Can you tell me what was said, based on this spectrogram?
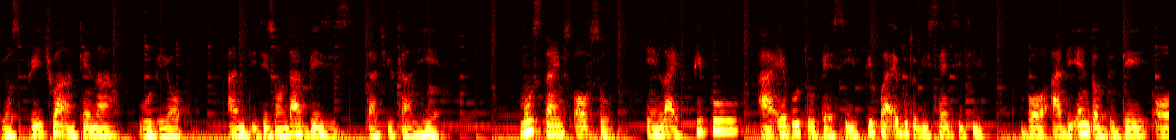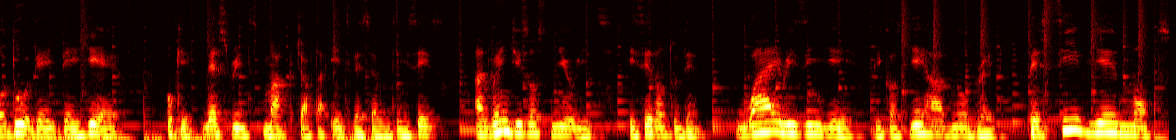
your spiritual antenna will be up, and it is on that basis that you can hear. Most times, also in life, people are able to perceive, people are able to be sensitive, but at the end of the day, although they, they hear, okay, let's read Mark chapter 8, verse 17. It says, And when Jesus knew it, he said unto them, Why reason ye, because ye have no bread? Perceive ye not,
